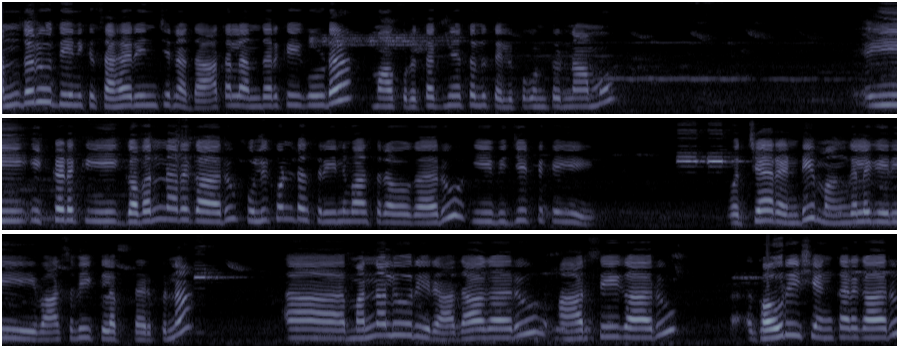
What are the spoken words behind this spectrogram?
అందరూ దీనికి సహకరించిన దాతలందరికీ కూడా మా కృతజ్ఞతలు తెలుపుకుంటున్నాము. ఈ ఇక్కడికి గవర్నర్ గారు పులికొండ శ్రీనివాసరావు గారు ఈ విజిట్కి వచ్చారండి మంగళగిరి వాసవి క్లబ్ తరపున. మన్నలూరి రాధా గారు ఆర్సీ గారు గౌరీ శంకర్ గారు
